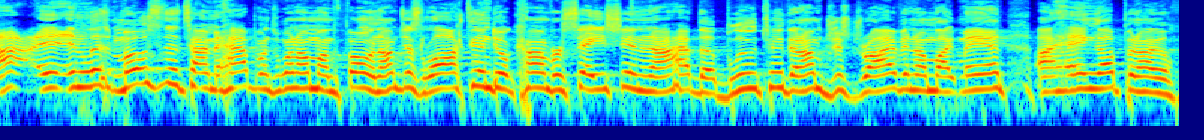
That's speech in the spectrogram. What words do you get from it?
I, and listen, most of the time it happens when I'm on the phone. I'm just locked into a conversation and I have the Bluetooth and I'm just driving. I'm like, man, I hang up and I go,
